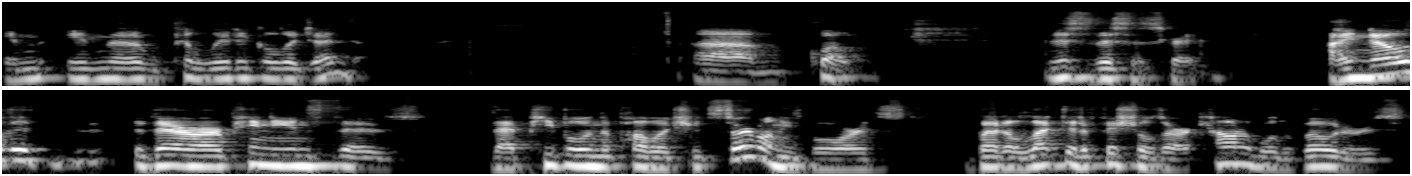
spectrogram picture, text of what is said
in, in the political agenda um, quote, this, this is great. I know that there are opinions that, that people in the public should serve on these boards, but elected officials are accountable to voters.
